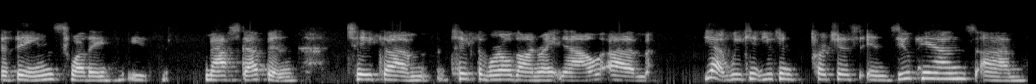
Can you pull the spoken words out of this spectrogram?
the things while they eat, mask up and take um, take the world on right now. Um, yeah, we can. You can purchase in Zupans, um,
